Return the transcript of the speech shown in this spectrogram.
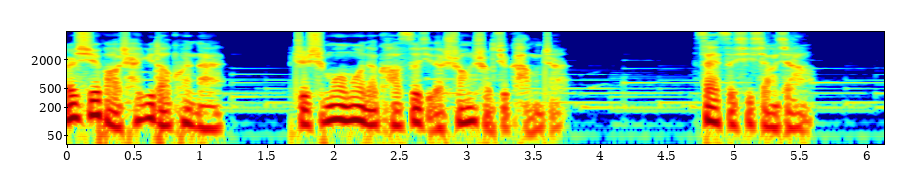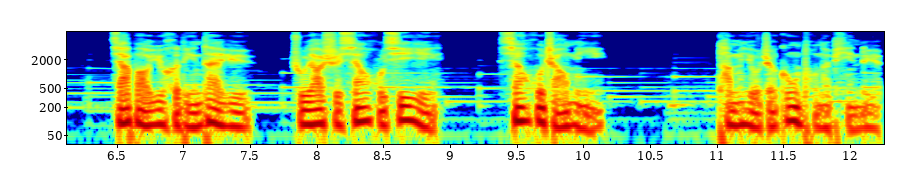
而薛宝钗遇到困难，只是默默的靠自己的双手去扛着。再仔细想想，贾宝玉和林黛玉主要是相互吸引，相互着迷，他们有着共同的频率。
